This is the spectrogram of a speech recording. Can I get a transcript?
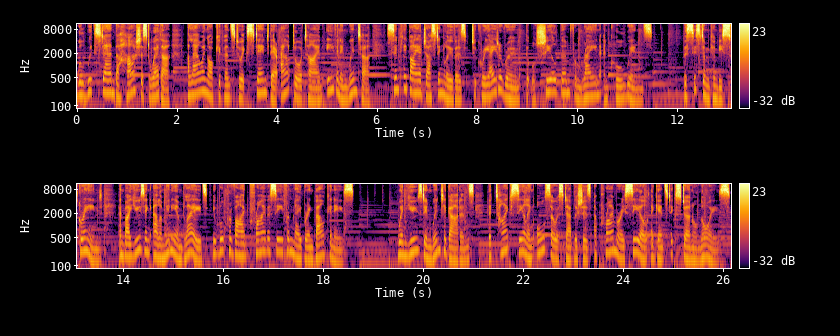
will withstand the harshest weather, allowing occupants to extend their outdoor time even in winter simply by adjusting louvers to create a room that will shield them from rain and cool winds. The system can be screened, and by using aluminium blades, it will provide privacy from neighbouring balconies. When used in winter gardens, the tight sealing also establishes a primary seal against external noise.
